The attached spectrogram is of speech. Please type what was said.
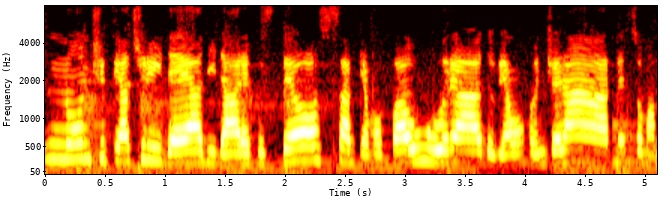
non ci piace l'idea di dare queste ossa, abbiamo paura, dobbiamo congelarle, insomma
